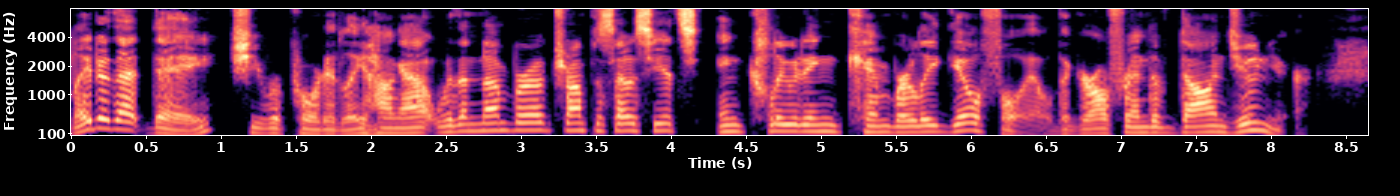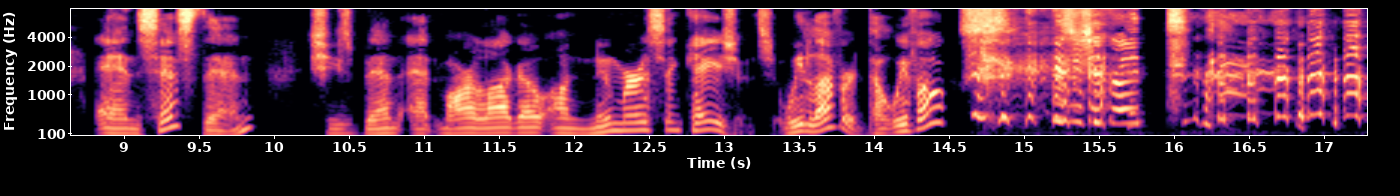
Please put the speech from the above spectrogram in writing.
Later that day, she reportedly hung out with a number of Trump associates, including Kimberly Guilfoyle, the girlfriend of Don Jr. And since then, she's been at Mar a Lago on numerous occasions. We love her, don't we, folks? Isn't she great?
